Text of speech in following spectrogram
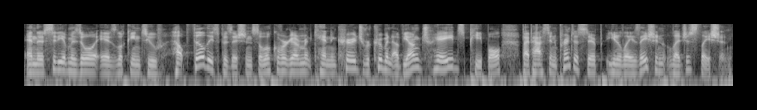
And the city of Missoula is looking to help fill these positions so local government can encourage recruitment of young tradespeople by passing apprenticeship utilization legislation.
